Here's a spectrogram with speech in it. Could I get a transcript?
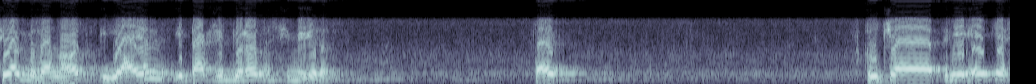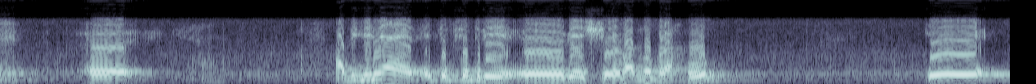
Съел мезонот, яин и также пирот из семи видов. Так? Включая три этих, э, объединяет эти все три э, вещи в одну браху и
